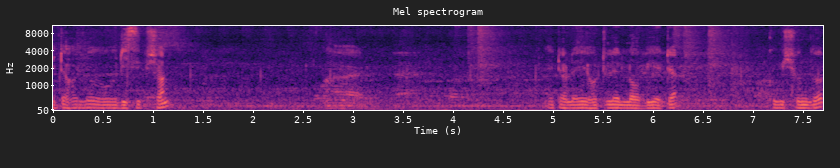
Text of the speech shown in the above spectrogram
এটা হলো রিসিপশন আর এটা হলো এই হোটেলের লবি এটা। খুবই সুন্দর।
